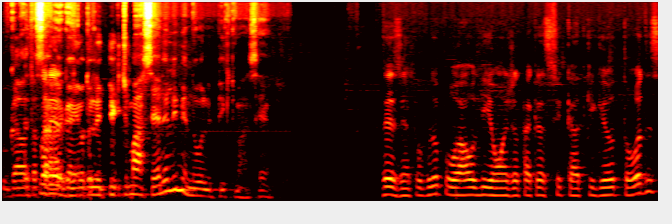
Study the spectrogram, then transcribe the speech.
O Galatasaray ganhou do Olympique de Marseille e eliminou o Olympique de Marseille. Por exemplo, o grupo A, o Lyon já está classificado, que ganhou todas.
